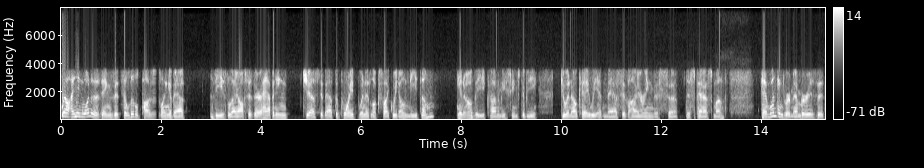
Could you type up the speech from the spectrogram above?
Well, I think one of the things that's a little puzzling about these layoffs is they're happening just about the point when it looks like we don't need them. You know, the economy seems to be doing okay. We had massive hiring this uh, this past month. And one thing to remember is that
